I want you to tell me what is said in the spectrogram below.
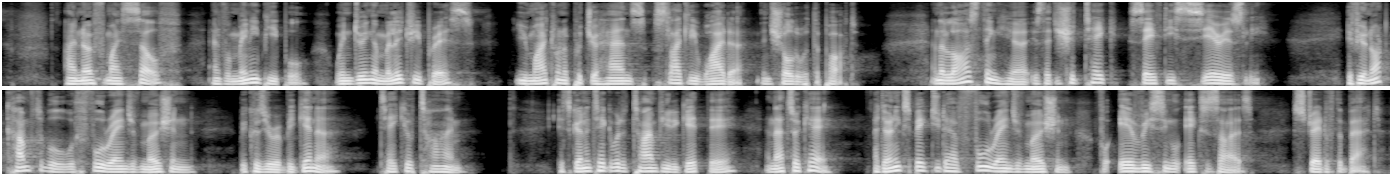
I know for myself and for many people, when doing a military press, you might want to put your hands slightly wider than shoulder width apart. And the last thing here is that you should take safety seriously. If you're not comfortable with full range of motion because you're a beginner, take your time. It's going to take a bit of time for you to get there, and that's okay. I don't expect you to have full range of motion for every single exercise straight off the bat.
